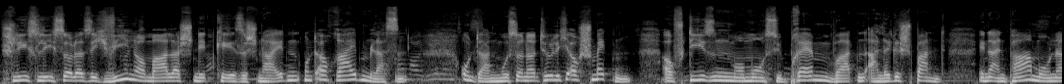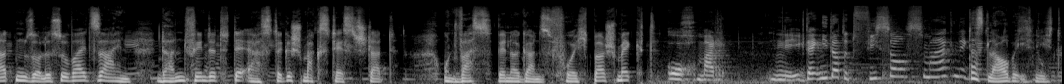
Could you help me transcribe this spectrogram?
Schließlich soll er sich wie normaler Schnittkäse schneiden und auch reiben lassen. Und dann muss er natürlich auch schmecken. Auf diesen Moment suprême warten alle gespannt. In ein paar Monaten soll es soweit sein. Dann findet der erste Geschmackstest statt. Und was, wenn er ganz furchtbar schmeckt? Och, maar nee, ik denk niet dat het vies zal smaken. Ik Das glaube ich nicht.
